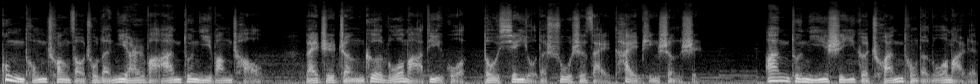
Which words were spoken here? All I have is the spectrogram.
共同创造出了涅尔瓦安敦尼王朝。乃至整个罗马帝国都先有的数十载太平盛世。安敦尼是一个传统的罗马人，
